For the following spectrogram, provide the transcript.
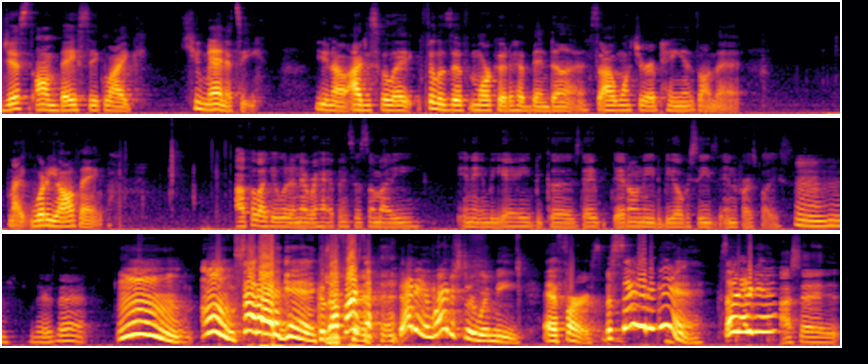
just on basic like humanity, you know, I just feel like feel as if more could have been done. So I want your opinions on that. Like, what do y'all think? I feel like it would have never happened to somebody in the NBA because they, they don't need to be overseas in the first place. Mm-hmm. There's that. Mm, mm, say that again, because at first that, that didn't register with me at first. But say it again. Say that again. I said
